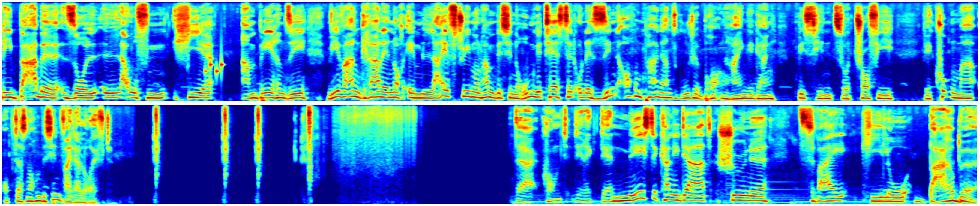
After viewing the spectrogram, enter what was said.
die Barbe soll laufen hier am Bärensee. Wir waren gerade noch im Livestream und haben ein bisschen rumgetestet und es sind auch ein paar ganz gute Brocken reingegangen bis hin zur Trophy. Wir gucken mal, ob das noch ein bisschen weiterläuft. Da kommt direkt der nächste Kandidat. Schöne 2 Kilo Barbe.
